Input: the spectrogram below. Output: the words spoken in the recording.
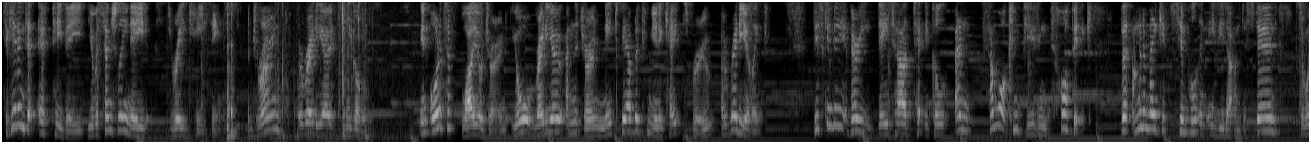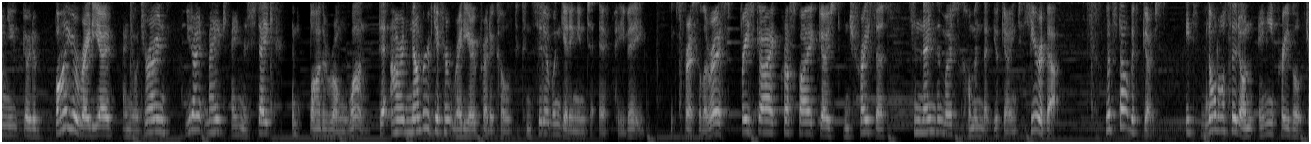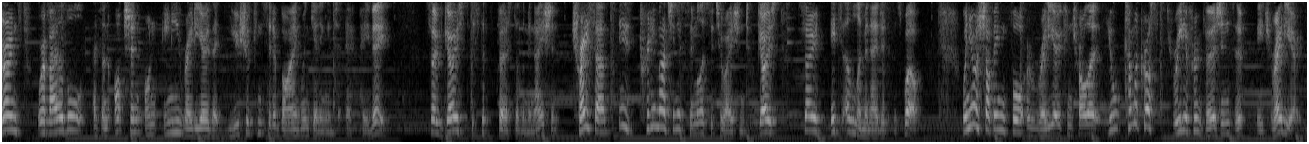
To get into FPV, you essentially need three key things, a drone, a radio, and goggles. In order to fly your drone, your radio and the drone need to be able to communicate through a radio link. This can be a very detailed, technical, and somewhat confusing topic, but I'm going to make it simple and easy to understand so when you go to buy your radio and your drone, you don't make a mistake and buy the wrong one. There are a number of different radio protocols to consider when getting into FPV. Express LRS, FrSky, Crossfire, Ghost, and Tracer to name the most common that you're going to hear about. Let's start with Ghost. It's not offered on any pre-built drones or available as an option on any radio that you should consider buying when getting into FPV. So Ghost is the first elimination. Tracer is pretty much in a similar situation to Ghost, so it's eliminated as well. When you're shopping for a radio controller, you'll come across three different versions of each radio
